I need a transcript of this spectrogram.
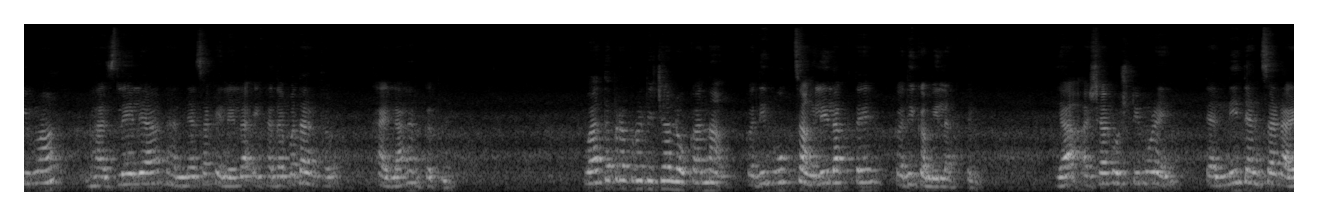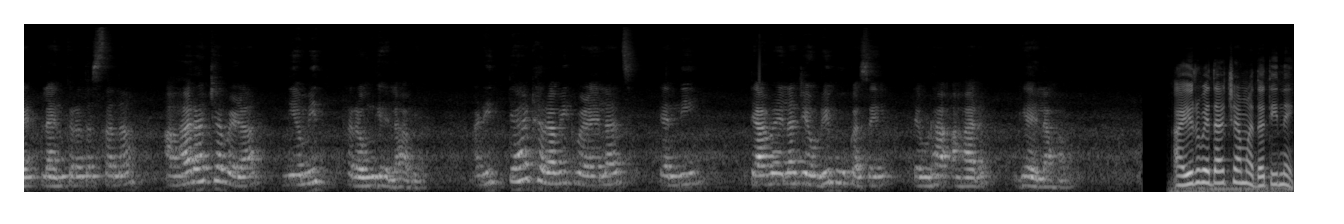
किंवा भाजलेल्या धान्याचा केलेला एखादा पदार्थ खायला हरकत नाही. वात प्रकृतीच्या लोकांना कधी भूक चांगली लागते कधी कमी लागते. या अशा गोष्टीमुळे त्यांनी त्यांचा डाएट प्लॅन करत असताना आहाराच्या वेळा नियमित ठरवून घ्यायला हव्या आणि त्या ठराविक वेळेलाच त्यांनी त्यावेळेला जेवढी भूक असेल तेवढा आहार घ्यायला हवा. आयुर्वेदाच्या मदतीने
